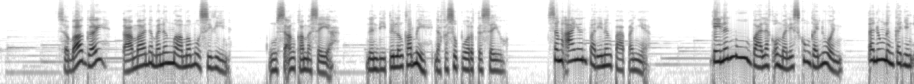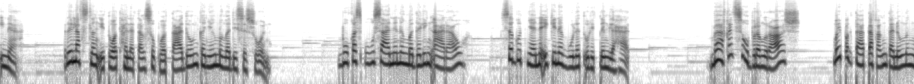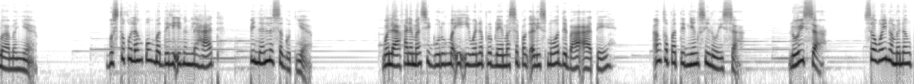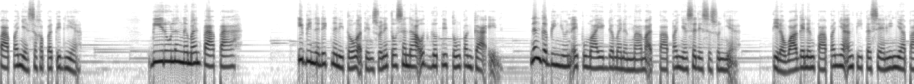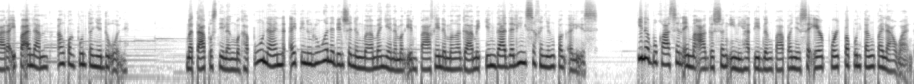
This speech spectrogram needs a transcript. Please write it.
Sa bagay, tama naman ang mama mo si Lynn. Kung saan ka masaya, nandito lang kami nakasuporta sa'yo. Sang-ayon pa rin ang papa niya. Kailan mo balak umalis kung ganun? Tanong ng kanyang ina. Relax lang ito at halatang suportado ang kanyang mga desisyon. Bukas po sana ng madaling araw. Sagot niya na ikinagulat ulit ng lahat. Bakit sobrang rush? May pagtatakang tanong ng mama niya. Gusto ko lang pong madaliin ang lahat. Pinal na sagot niya. Wala ka naman sigurong maiiwan na problema sa pag-alis mo, ba diba ate? Ang kapatid niyang si Loisa. Loisa! Saway naman ang papa niya sa kapatid niya. Biro lang naman papa, Ibinalik na nito ang atensyon nito sa naudlot nitong pagkain. Nang gabing yun ay pumayag naman ng mama at papa niya sa desisyon niya. Tinawagan ng papa niya ang tita Selly niya para ipaalam ang pagpunta niya doon. Matapos nilang maghapunan ay tinulungan na din siya ng mama niya na mag-impake ng mga gamit niyang dadalhin sa kanyang pag-alis. Kinabukasan ay maaga siyang inihatid ng papa niya sa airport papuntang Palawan.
